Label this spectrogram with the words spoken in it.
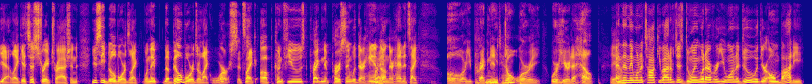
Yeah, like it's just straight trash. And you see billboards like when they the billboards are like worse. It's like a confused pregnant person with their hand Right. on their head. And It's like, oh, are you pregnant? Don't worry, we're here to help. Yeah. And then they want to talk you out of just doing whatever you want to do with your own body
